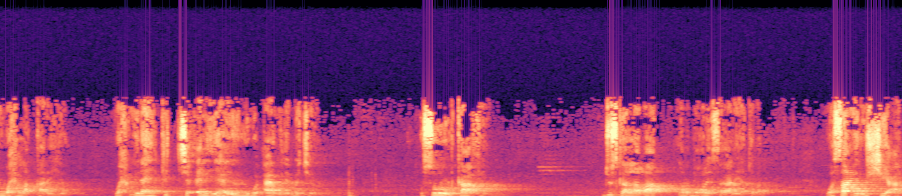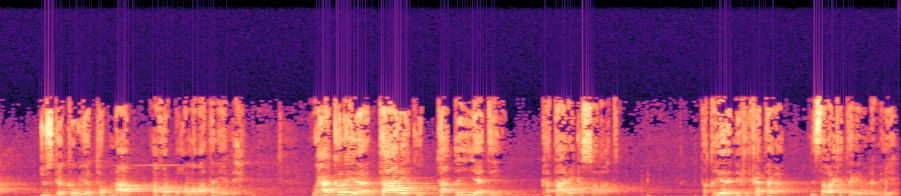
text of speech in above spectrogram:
in wax la qariyo wax ilaahay ka jecel yahay oo lagu caabuda ma jiro. Usuululkaafi juska labaad laba boqol iyo sagaal iyo toban. Wasaail shiica juska kow iyo tobnaad afar boqol labaatan iyo lix. Waxaa kaloo yidhahdeen taariku taqiyati ka taariki salaati taqiyada ninkii ka taga nin salaad ka tagay la mid yahay.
